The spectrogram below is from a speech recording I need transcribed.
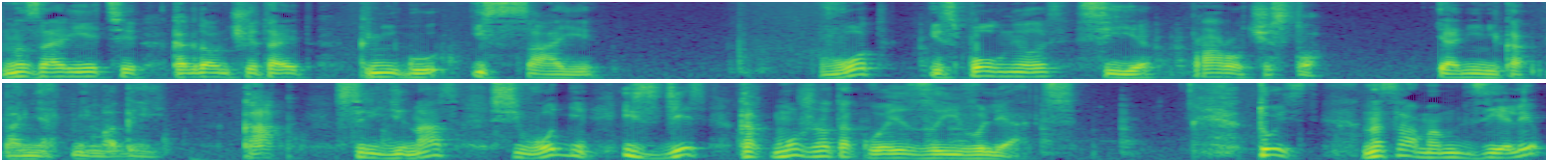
Назарете, когда он читает книгу Исаи. Вот исполнилось сие пророчество. И они никак понять не могли, как среди нас сегодня и здесь, как можно такое заявлять. То есть, на самом деле,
